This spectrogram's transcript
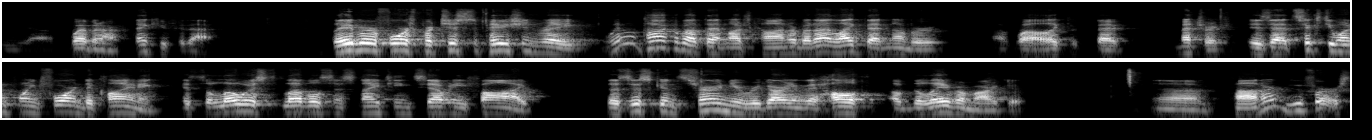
the uh, webinar. Thank you for that. Labor force participation rate. We don't talk about that much, Connor, but I like that number. Uh, well, I like that metric. Is at 61.4 and declining. It's the lowest level since 1975. Does this concern you regarding the health of the labor market? Uh, Connor, you first.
